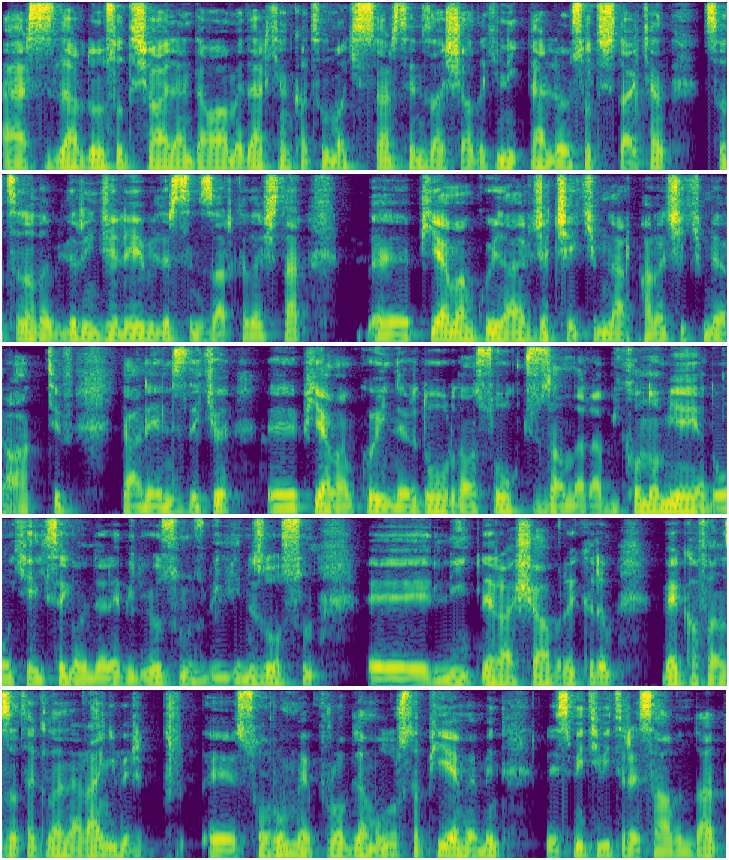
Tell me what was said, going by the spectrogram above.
Eğer sizler de ön satış halen devam ederken katılmak isterseniz aşağıdaki linklerle ön satıştayken satın alabilir, inceleyebilirsiniz arkadaşlar. E, PMM coin ayrıca çekimler, para çekimleri aktif. Yani elinizdeki e, PMM coinleri doğrudan soğuk cüzdanlara, Bikonomi'ye ya da OKX'e gönderebiliyorsunuz. Bilginiz olsun. E, linkleri aşağı bırakırım ve kafanıza takılan herhangi bir e, sorun ve problem olursa PMM'in resmi Twitter hesabından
